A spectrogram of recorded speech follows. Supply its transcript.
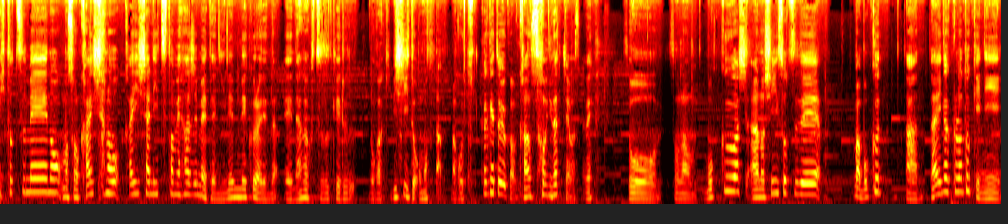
一つ目の、もうその会社の、会社に勤め始めて2年目くらいでな、えー、長く続けるのが厳しいと思った。まあ、これきっかけというか感想になっちゃいますかね。そう、その、僕は、あの、新卒で、まあ僕、あ、大学の時に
